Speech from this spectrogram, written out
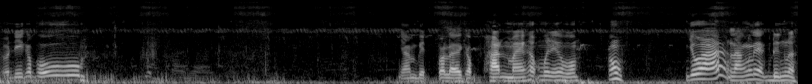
สวัสดีครับผมยามเบ็ดปลาไหลกับพันไหมครับมื่อนี้ครับผมเอ้าอย่าว่าหลังแรกดึงเลย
